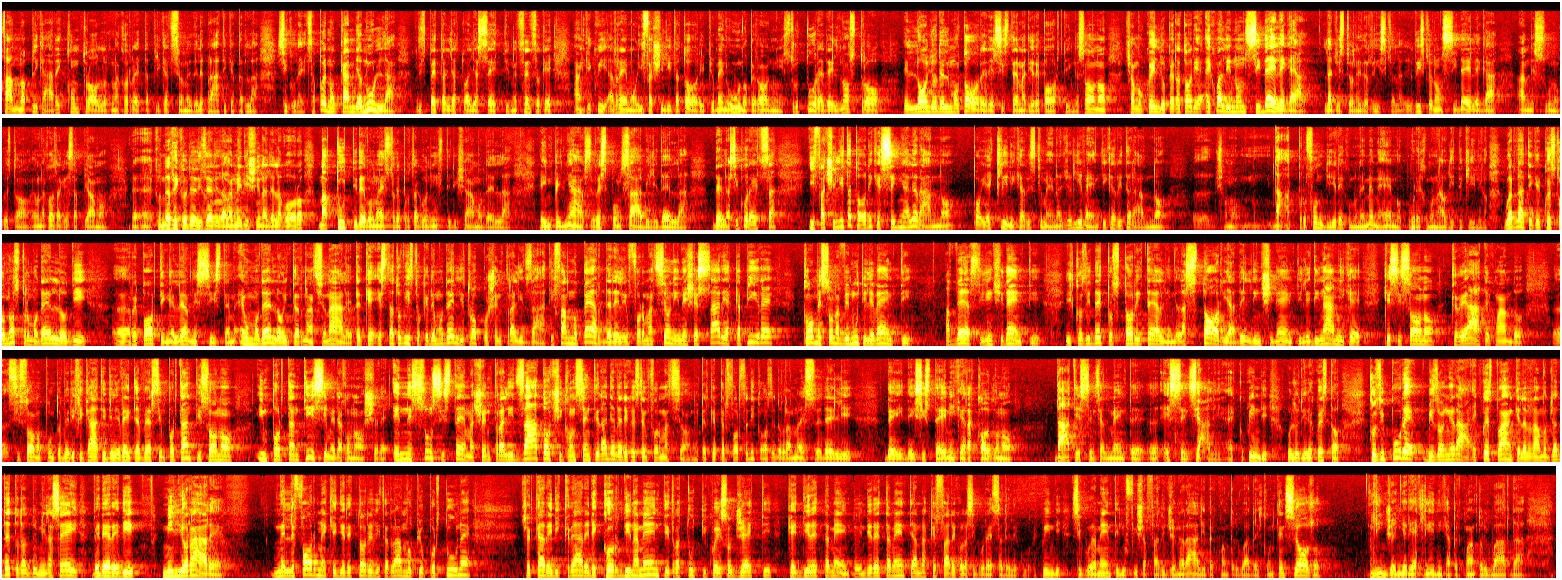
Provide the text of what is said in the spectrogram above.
fanno applicare e controllano una corretta applicazione delle pratiche per la sicurezza. Poi non cambia nulla rispetto agli attuali assetti, nel senso che anche qui avremo i facilitatori, più o meno uno per ogni struttura ed è il nostro è l'olio del motore del sistema di reporting, sono diciamo, quegli operatori ai quali non si delega la gestione del rischio, il rischio non si delega a nessuno, questa è una cosa che sappiamo eh, eh, con Enrico De Riseri dalla medicina del lavoro, ma tutti devono essere protagonisti diciamo, della, e impegnarsi, responsabili della, della sicurezza, i facilitatori che segnaleranno poi ai clinical risk manager gli eventi che riteranno eh, diciamo, da approfondire con un MMM oppure con un audit clinico. Guardate che questo nostro modello di eh, reporting e learning system è un modello internazionale perché è stato visto che dei modelli troppo centralizzati fanno perdere le informazioni necessarie a capire come sono avvenuti gli eventi avversi, gli incidenti, il cosiddetto storytelling, la storia degli incidenti, le dinamiche che si sono create quando eh, si sono appunto verificati degli eventi avversi importanti sono importantissime da conoscere e nessun sistema centralizzato ci consentirà di avere queste informazioni, perché per forza di cose dovranno essere degli, dei, dei, sistemi che raccolgono dati essenzialmente eh, essenziali. Ecco, quindi voglio dire questo. Così pure bisognerà, e questo anche l'avevamo già detto dal 2006, vedere di migliorare nelle forme che i direttori riterranno più opportune cercare di creare dei coordinamenti tra tutti quei soggetti che direttamente o indirettamente hanno a che fare con la sicurezza delle cure. Quindi sicuramente gli uffici affari generali per quanto riguarda il contenzioso, l'ingegneria clinica per quanto riguarda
